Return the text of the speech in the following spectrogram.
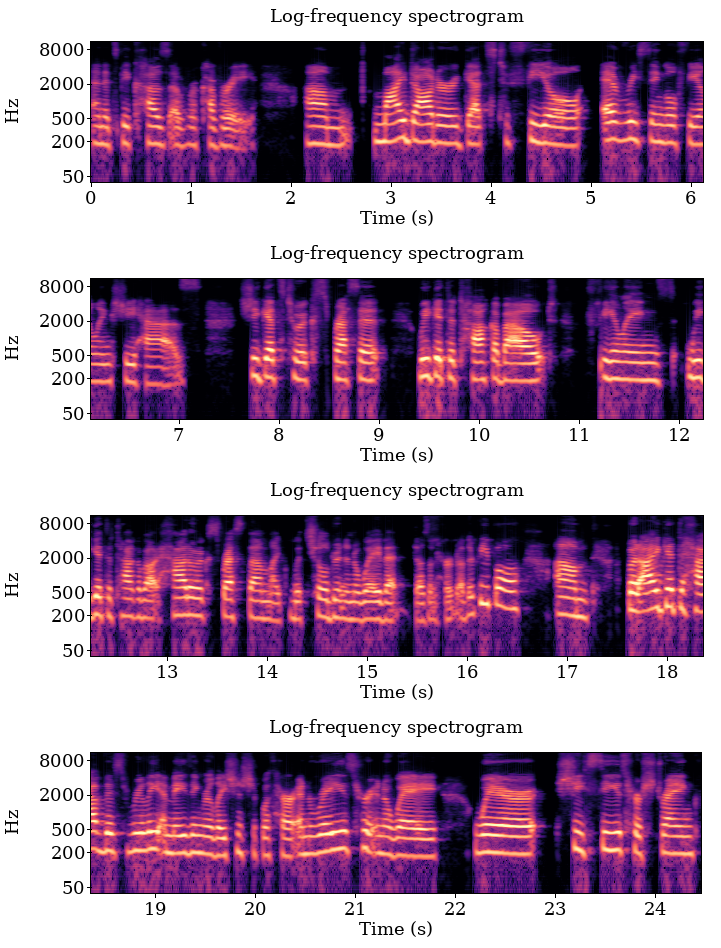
and it's because of recovery. Um, my daughter gets to feel every single feeling she has. She gets to express it. We get to talk about feelings. We get to talk about how to express them, like with children, in a way that doesn't hurt other people. Um, but I get to have this really amazing relationship with her and raise her in a way where she sees her strength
